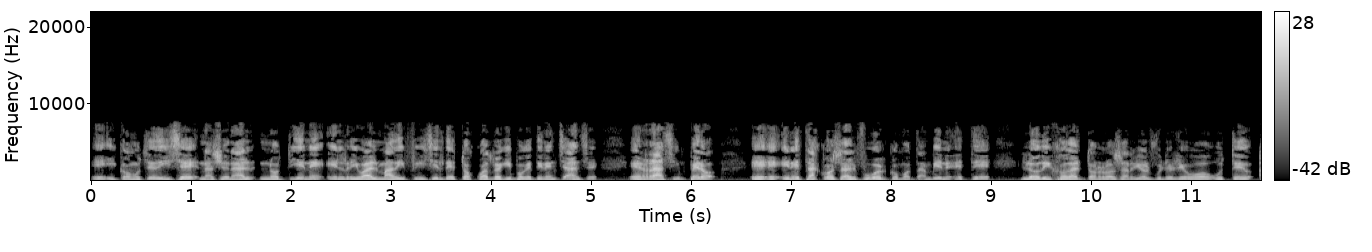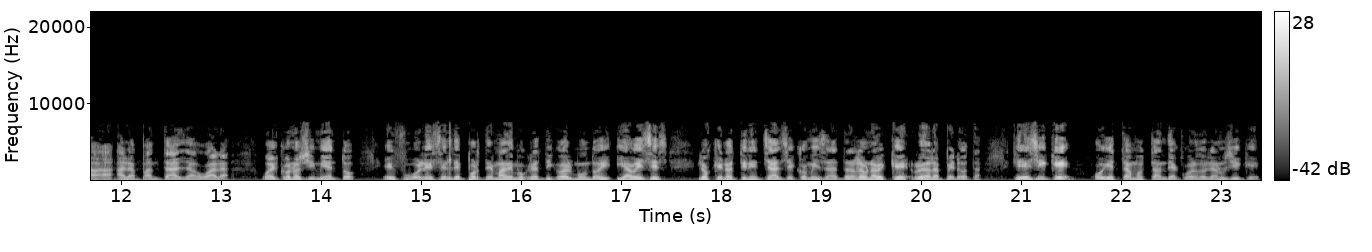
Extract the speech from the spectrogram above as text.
Eh, y como usted dice, Nacional no tiene el rival más difícil de estos cuatro equipos que tienen chance, es Racing. Pero eh, en estas cosas del fútbol, como también este lo dijo Dalton Rosa Riolfo y lo llevó usted a, a la pantalla o, a la, o al conocimiento, el fútbol es el deporte más democrático del mundo y, y a veces los que no tienen chance comienzan a traerla una vez que rueda la pelota. Quiere decir que hoy estamos tan de acuerdo, Januzzi, que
